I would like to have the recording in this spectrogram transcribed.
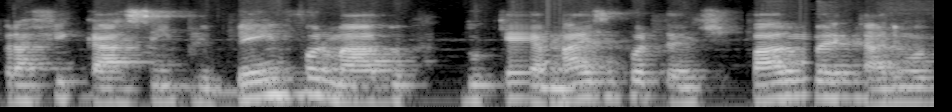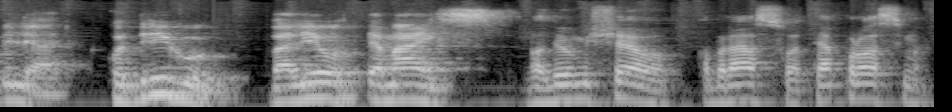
para ficar sempre bem informado do que é mais importante para o mercado imobiliário. Rodrigo, valeu, até mais. Valeu, Michel. Abraço, até a próxima.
